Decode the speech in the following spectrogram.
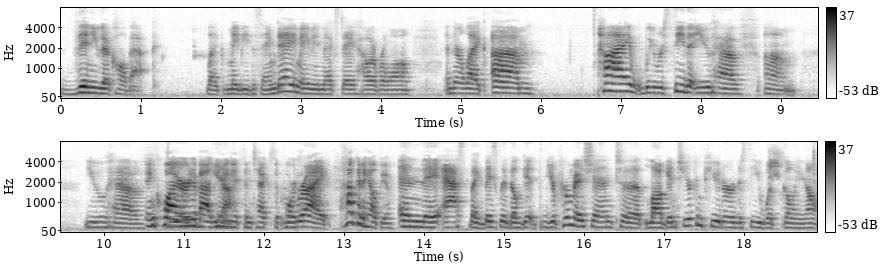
then you get a call back. Like maybe the same day, maybe next day, however long. And they're like, um, hi, we see that you have, um, you have Inquired your- about you yeah, needed some tech support. Right. How can I help you? And they ask, like, basically, they'll get your permission to log into your computer to see what's going on.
